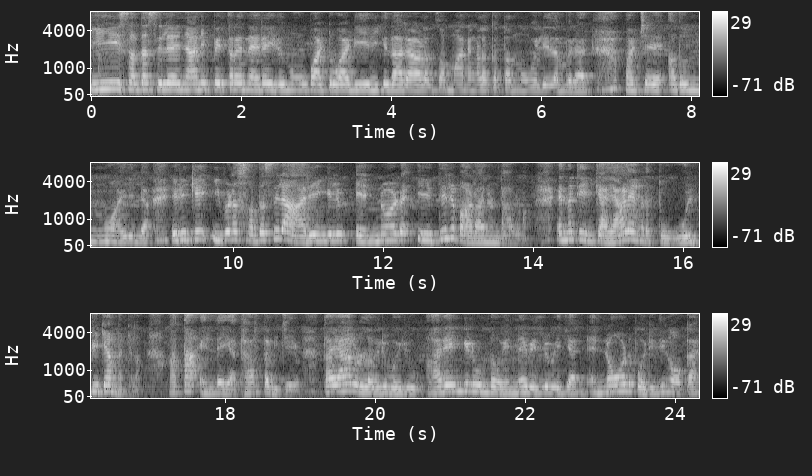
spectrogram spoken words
ഈ സദസ്സിൽ ഞാനിപ്പോൾ ഇത്രയും നേരം ഇരുന്നു പാട്ടുപാടി എനിക്ക് ധാരാളം സമ്മാനങ്ങളൊക്കെ തന്നു വലിയ തമ്പുരാൻ. പക്ഷേ അതൊന്നും ആയില്ല. എനിക്ക് ഇവിടെ സദസ്സിൽ ആരെങ്കിലും എന്നോട് എതിര് പാടാനുണ്ടാവണം. എന്നിട്ട് എനിക്ക് അയാളെ അങ്ങോട്ട് തോൽപ്പിക്കാൻ പറ്റണം. അതാ എന്റെ യഥാർത്ഥ വിജയം. തയ്യാറുള്ളവർ വരൂ. ആരെങ്കിലും ഉണ്ടോ എന്നെ വെല്ലുവിളിക്കാൻ എന്നോട് പൊരുതി നോക്കാൻ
